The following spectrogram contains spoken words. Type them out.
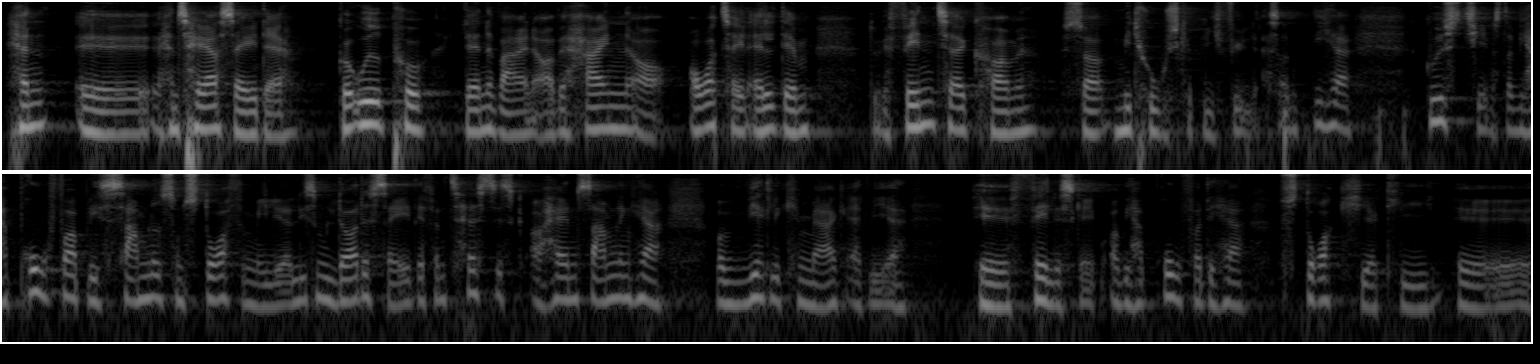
han, øh, hans herre sagde da, gå ud på landevejene og ved hegnene og overtal alle dem, du kan finde til at komme, så mit hus kan blive fyldt. Altså de her gudstjenester, vi har brug for at blive samlet som storfamilie. Og ligesom Lotte sagde, det er fantastisk at have en samling her, hvor vi virkelig kan mærke, at vi er øh, fællesskab, og vi har brug for det her storkirkelige øh,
